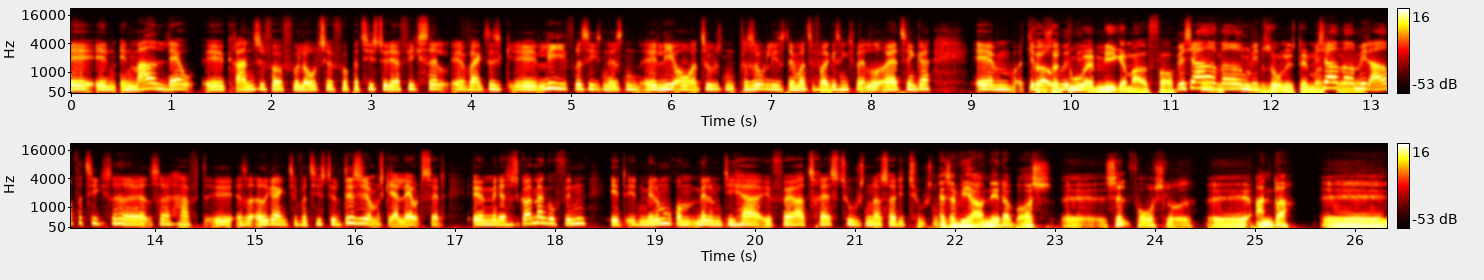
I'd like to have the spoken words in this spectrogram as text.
øh, en, en meget lav øh, grænse for at få lov til at få partistøtte. Jeg fik selv øh, faktisk øh, lige præcis næsten øh, lige over 1000 personlige stemmer til folketingsvalget, og jeg tænker, øh, det Så, var så uden... du er mega meget for. Hvis jeg havde Tusind- været tusind mit- personlige stemmer. Hvis jeg havde så- været mit eget parti, så havde jeg så haft øh, altså adgang til partistøtte. Det synes jeg måske er lavt sat. Øh, men jeg synes godt, man kunne finde et, et mellemrum mellem de her øh, 40 og 60.000, og så de 1000. Altså, vi har jo netop også øh, selv foreslået øh, andre øh,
